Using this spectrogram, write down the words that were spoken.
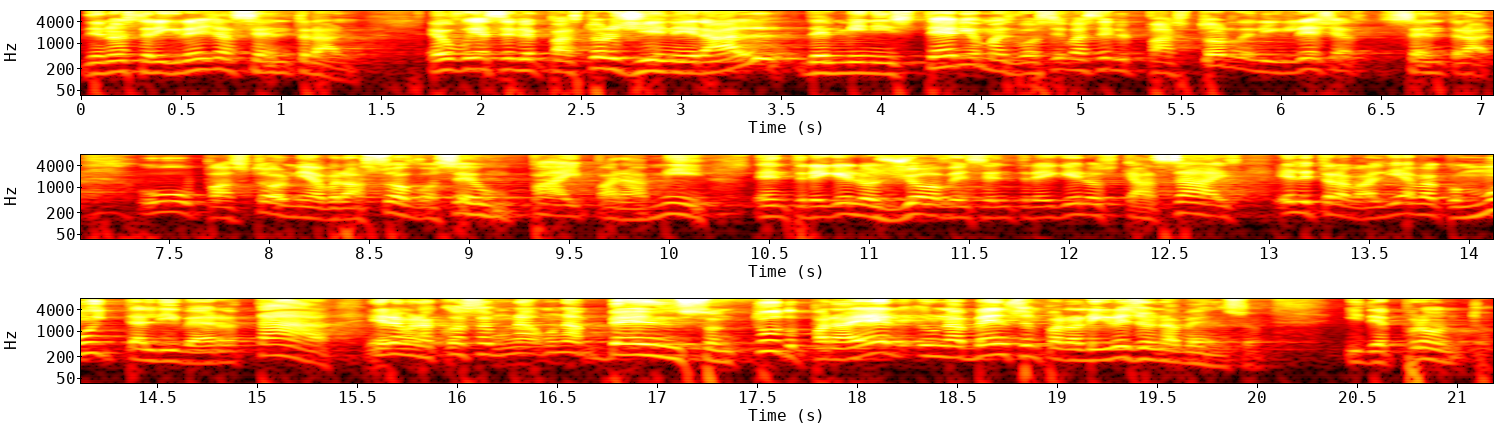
de nuestra iglesia central. Yo voy a ser el pastor general del ministerio, mas você va a ser el pastor de la iglesia central. Uh, pastor, me abrazó, você es un pai para mí. Entregué los jóvenes, entregué los casais. Él trabajaba con mucha libertad. Era una cosa, una, una benção. Todo para él, una benção, para la iglesia, una benção. Y de pronto,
